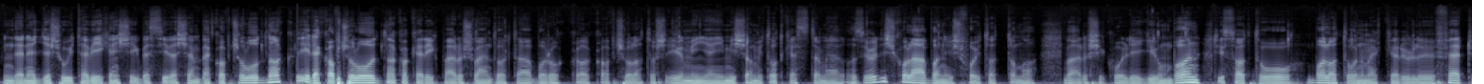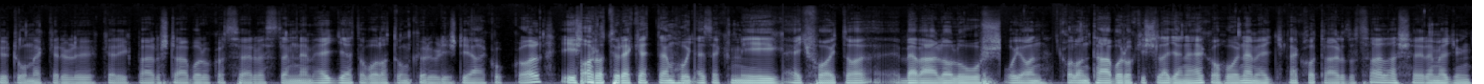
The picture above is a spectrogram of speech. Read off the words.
minden egyes új tevékenységbe szívesen bekapcsolódnak. Ide kapcsolódnak a kerékpáros vándortáborokkal kapcsolatos élményeim is, amit ott kezdtem el az zöld főiskolában, és folytattam a Városi Kollégiumban. Tiszató, Balaton megkerülő, Fertőtó megkerülő kerékpáros táborokat szerveztem, nem egyet, a Balaton körül is diákokkal, és arra törekedtem, hogy ezek még egyfajta bevállalós olyan kalandtáborok is legyenek, ahol nem egy meghatározott szálláshelyre megyünk,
